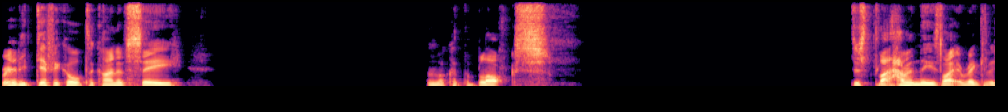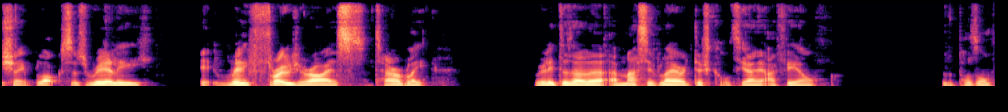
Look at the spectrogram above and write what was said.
really difficult to kind of see and look at the blocks. Just like having these like irregular shaped blocks is really, it really throws your eyes terribly. Really does add a, a massive layer of difficulty, I, I feel, to the puzzle.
